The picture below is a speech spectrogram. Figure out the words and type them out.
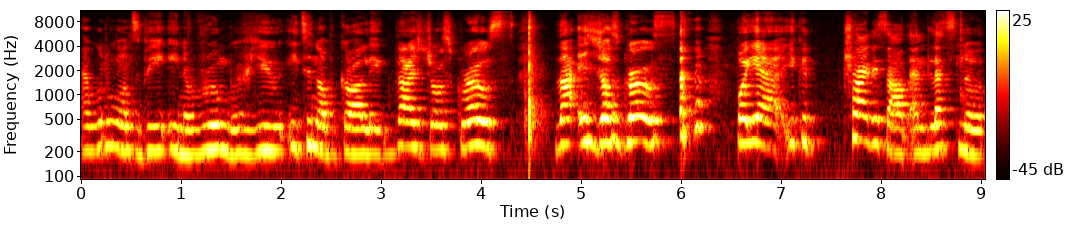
I wouldn't want to be in a room with you eating up garlic. That's just gross that is just gross. But yeah you could try this out and let's know.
